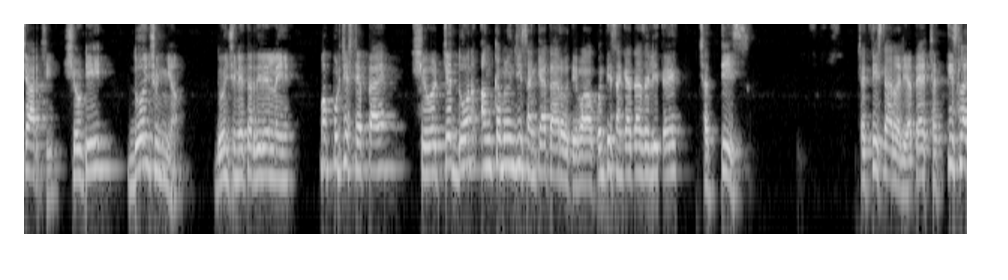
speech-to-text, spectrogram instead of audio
चारची. शेवटी दोन शून्य. दोन शून्य तर दिलेलं नाही मग पुढची स्टेप काय? शेवटचे दोन अंक मिळून जी संख्या तयार होते बघा कोणती संख्या तयार झाली ते छत्तीस. छत्तीस तयार झाली. आता या छत्तीसला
